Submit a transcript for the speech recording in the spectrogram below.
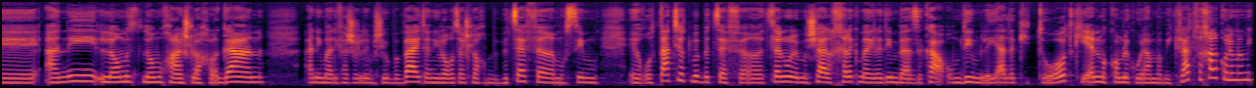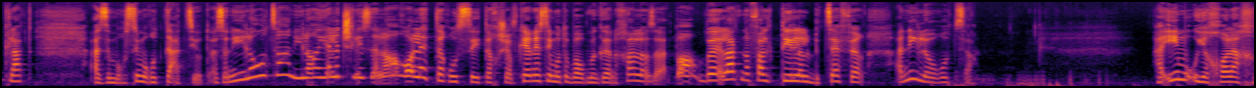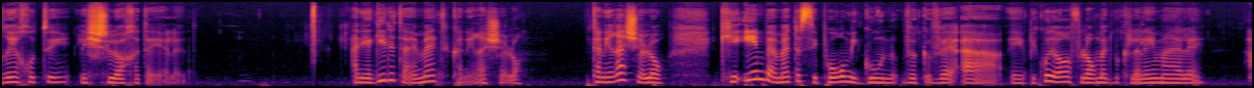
אני לא, לא מוכנה לשלוח לגן, אני מעדיפה שילדים שלי בבית, אני לא רוצה לשלוח בבית ספר, הם עושים אה, רוטציות בבית ספר. אצלנו למשל, חלק מהילדים באזעקה עומדים ליד הכיתות, כי אין מקום לכולם במקלט, וחלק עולים למקלט. אז הם עושים רוטציות. אז אני לא רוצה, אני לא, הילד שלי זה לא רולטה רוסית עכשיו, כן, אשים אותו במגן, לא, זה, בוא, באילת נפל טיל על בית ספר, אני לא רוצה. האם הוא יכול להכריח אותי לשלוח את הילד? אני אגיד את האמת, כנראה שלא. כנראה שלא. כי אם באמת הסיפור הוא מיגון ופיקוד העורף לא עומד בכללים האלה,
